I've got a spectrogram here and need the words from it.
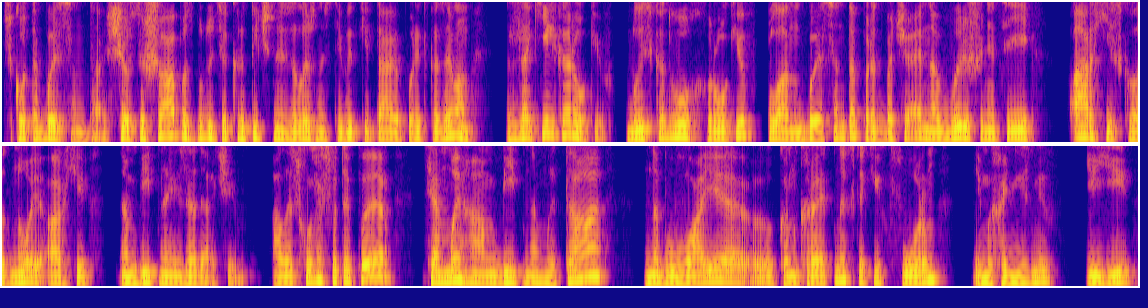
Скотта Бесента, що США позбудуться критичної залежності від Китаю по рідкоземам за кілька років. Близько двох років план Бесента передбачає на вирішення цієї архіскладної, архіамбітної задачі. Але схоже, що тепер ця мегаамбітна мета набуває е, конкретних таких форм і механізмів її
